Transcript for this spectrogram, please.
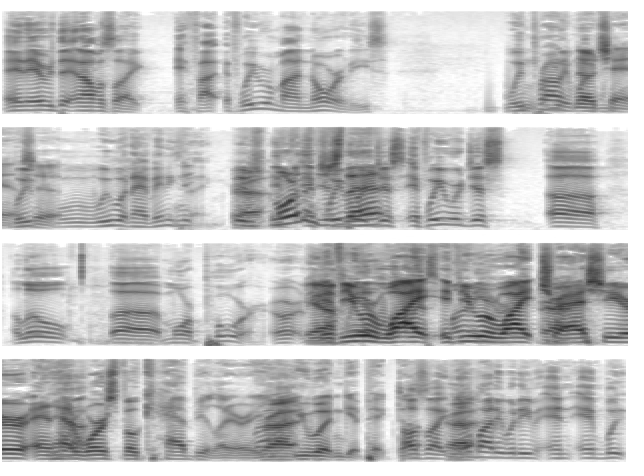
and everything. And I was like, if I if we were minorities we probably no wouldn't, chance, We, yeah. we wouldn't have anything. It was If- more than if just we were that. just if we were just uh, a little uh, more poor, or Yeah. If we you had were a little white, if you were white, Right. trashier, and had Yeah. worse vocabulary, Right. you wouldn't get picked up. I was like, Right. nobody would even, and, and we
